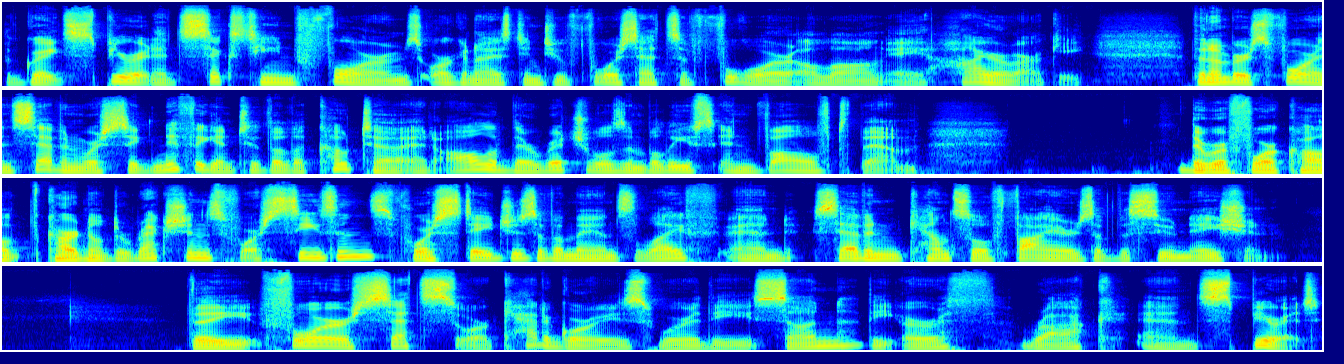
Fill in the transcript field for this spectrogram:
The Great Spirit had 16 forms organized into four sets of four along a hierarchy. The numbers 4 and 7 were significant to the Lakota, and all of their rituals and beliefs involved them. There were four cardinal directions, four seasons, four stages of a man's life, and seven council fires of the Sioux Nation. The four sets or categories were the sun, the earth, rock, and spirit.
